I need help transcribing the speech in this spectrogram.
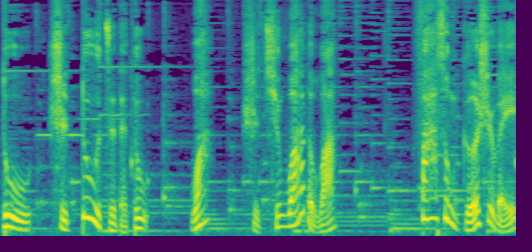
肚是肚子的肚，蛙是青蛙的蛙。发送格式为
